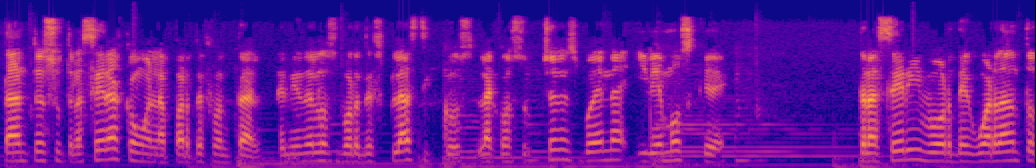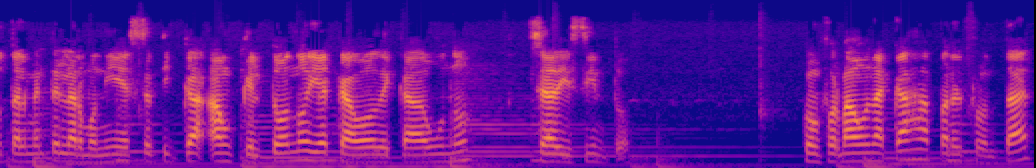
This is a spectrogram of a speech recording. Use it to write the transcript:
tanto en su trasera como en la parte frontal, teniendo los bordes plásticos, la construcción es buena y vemos que trasera y borde guardan totalmente la armonía estética aunque el tono y acabado de cada uno sea distinto. Conformaba una caja para el frontal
